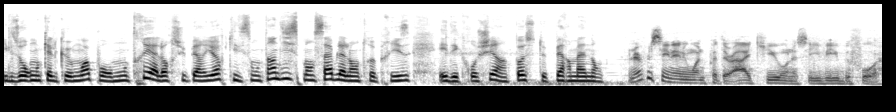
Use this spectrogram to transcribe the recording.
Ils auront quelques mois pour montrer à leurs supérieurs qu'ils sont indispensables à l'entreprise et décrocher un poste permanent. I've never seen anyone put their IQ on a CV before.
